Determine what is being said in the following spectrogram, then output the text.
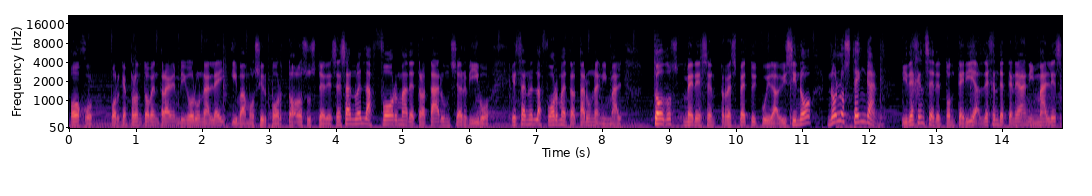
ojo, porque pronto va a entrar en vigor una ley y vamos a ir por todos ustedes. Esa no es la forma de tratar un ser vivo, esa no es la forma de tratar un animal. Todos merecen respeto y cuidado. Y si no, no los tengan. Y déjense de tonterías, dejen de tener animales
